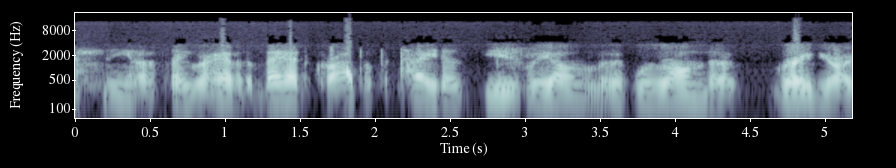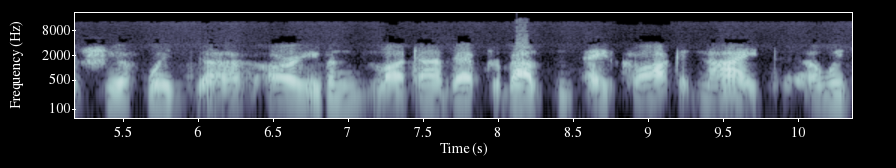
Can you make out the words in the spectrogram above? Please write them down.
you know, if they were having a bad crop of potatoes. Usually on, if we were on the graveyard shift, we'd, uh, or even a lot of times after about eight o'clock at night, uh, we'd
